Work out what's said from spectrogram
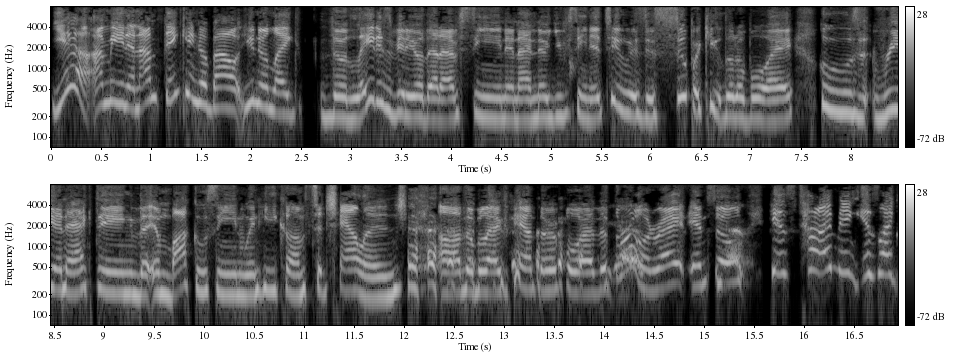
Yeah, I mean, and I'm thinking about, you know, like the latest video that I've seen, and I know you've seen it too, is this super cute little boy who's reenacting the Mbaku scene when he comes to challenge uh, the Black Panther for the yes. throne, right? And so yes. his timing is like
